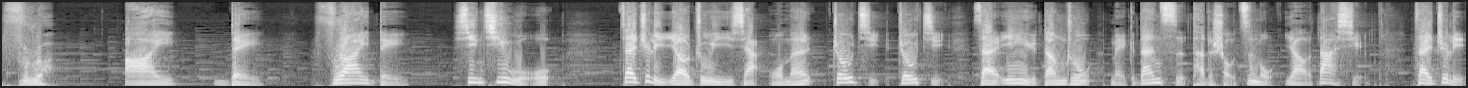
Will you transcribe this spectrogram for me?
Friday，Friday，星期五。在这里要注意一下，我们周几周几在英语当中每个单词它的首字母要大写。在这里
